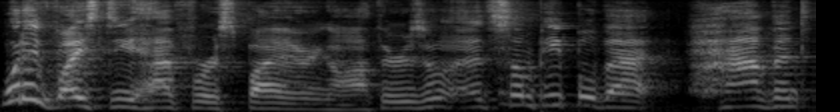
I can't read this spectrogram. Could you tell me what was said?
what advice do you have for aspiring authors? Uh, Some people that haven't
